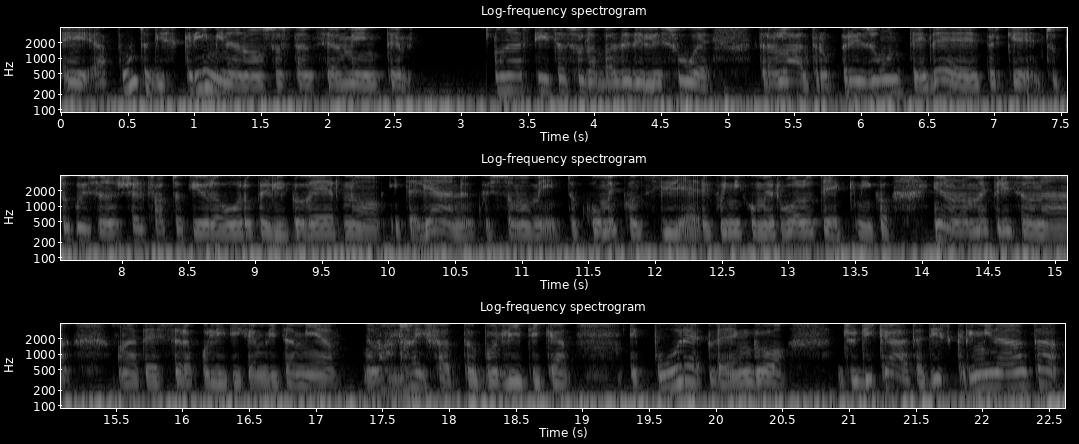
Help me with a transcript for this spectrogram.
e appunto discriminano sostanzialmente un artista sulla base delle sue, tra l'altro, presunte idee, perché tutto questo nasce dal fatto che io lavoro per il governo italiano in questo momento come consigliere, quindi come ruolo tecnico. Io non ho mai preso una, una tessera politica in vita mia, non ho mai fatto politica, eppure vengo giudicata, discriminata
